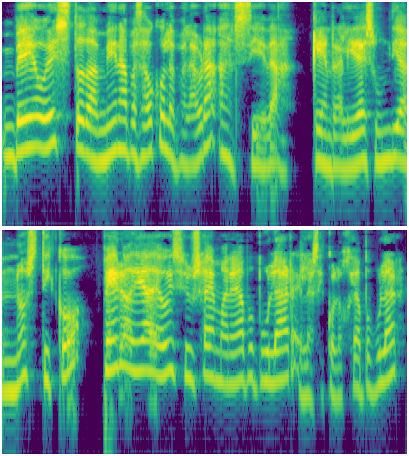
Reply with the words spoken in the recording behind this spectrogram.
Veo esto también ha pasado con la palabra ansiedad que en realidad es un diagnóstico, pero a día de hoy se usa de manera popular, en la psicología popular,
